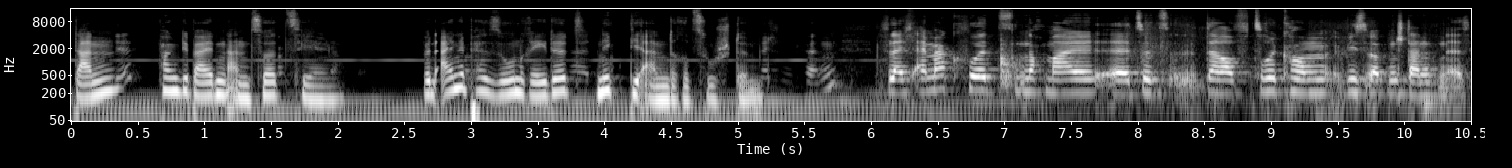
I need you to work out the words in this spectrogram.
Dann fangen die beiden an zu erzählen. Wenn eine Person redet, nickt die andere zustimmt. Vielleicht einmal kurz nochmal äh, zu, darauf zurückkommen, wie es überhaupt entstanden ist.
